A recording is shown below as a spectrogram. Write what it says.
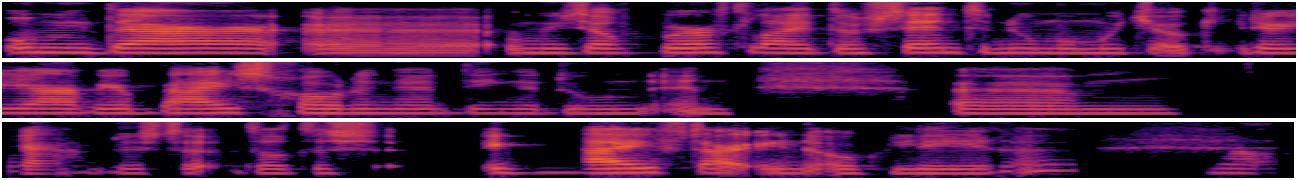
om daar, om jezelf Birthlight docent te noemen, moet je ook ieder jaar weer bijscholingen, dingen doen. En um, ja, dus de, dat is, ik blijf daarin ook leren. Ja.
